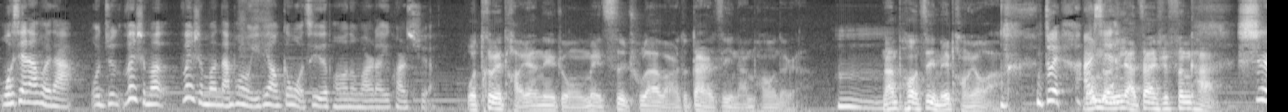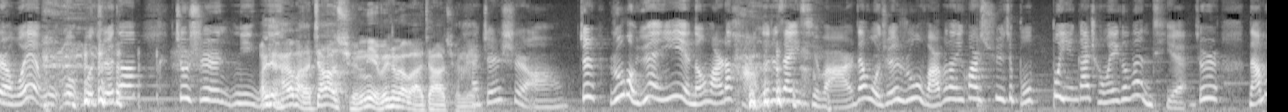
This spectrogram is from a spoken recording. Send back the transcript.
我现在回答，我觉得为什么为什么男朋友一定要跟我自己的朋友能玩到一块儿去？我特别讨厌那种每次出来玩都带着自己男朋友的人。嗯，男朋友自己没朋友啊？对，而能不能你俩暂时分开？是我也我我我觉得就是你，而且还要把他加到群里，为什么要把他加到群里还？真是啊，就是如果愿意能玩得好，那就在一起玩。但我觉得如果玩不到一块儿去，就不不应该成为一个问题。就是男朋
